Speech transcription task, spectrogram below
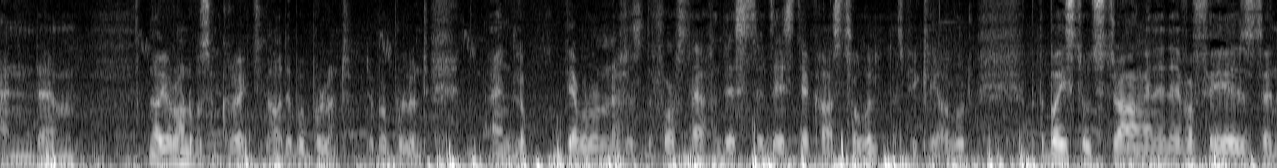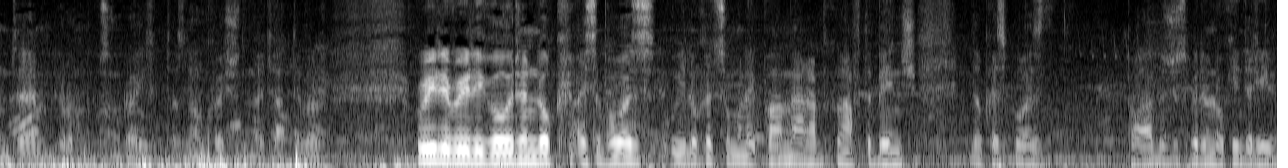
And um, no, you're 100% correct. You know, they were brilliant. They were brilliant. And look, they were running at us in the first half, and they, this they caused trouble. Let's be clear about. But the boys stood strong, and they never phased. And um, you're 100% right. There's no question. I thought they were really, really good. And look, I suppose we look at someone like Paul Marham come off the bench. Look, I suppose Paul was just a bit unlucky that he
